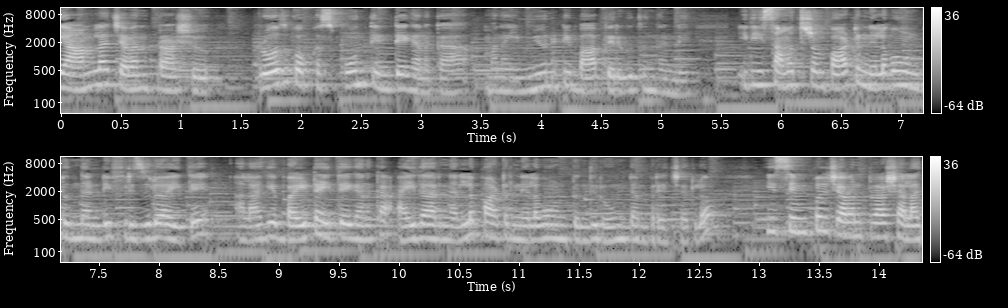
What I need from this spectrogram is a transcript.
ఈ ఆమ్లా చవన్ప్రాష్ రోజుకు ఒక స్పూన్ తింటే గనక మన ఇమ్యూనిటీ బాగా పెరుగుతుందండి. ఇది సంవత్సరం పాటు నిల్వ ఉంటుందండి ఫ్రిడ్జ్లో అయితే అలాగే బయట అయితే గనక ఐదారు నెలల పాటు నిల్వ ఉంటుంది రూమ్ టెంపరేచర్లో ఈ సింపుల్ చవన్ప్రాష్ ఎలా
